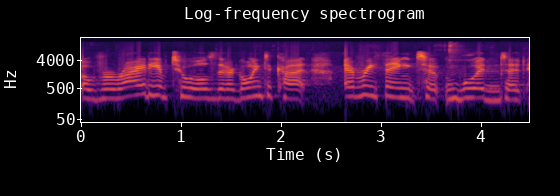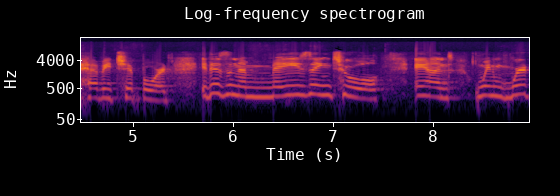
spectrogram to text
a variety of tools that are going to cut everything to wood to heavy chipboard. It is an amazing tool. And when we're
